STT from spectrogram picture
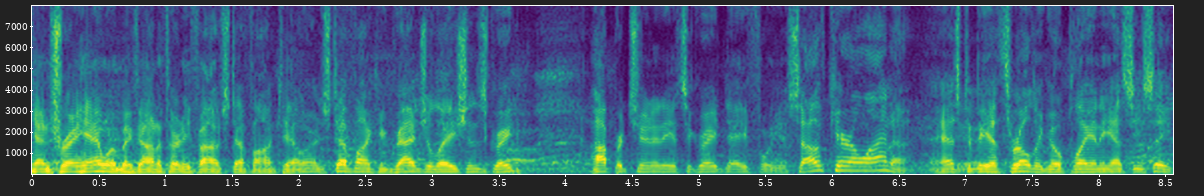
Ken Trahan with McDonogh 35, Stephon Taylor. And Stephon, congratulations. Great opportunity. It's a great day for you. South Carolina. It has to be a thrill to go play in the SEC.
